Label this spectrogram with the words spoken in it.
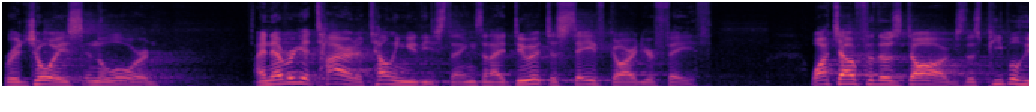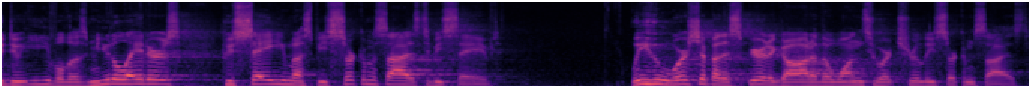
rejoice in the Lord. I never get tired of telling you these things, and I do it to safeguard your faith. Watch out for those dogs, those people who do evil, those mutilators who say you must be circumcised to be saved. We who worship by the Spirit of God are the ones who are truly circumcised.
